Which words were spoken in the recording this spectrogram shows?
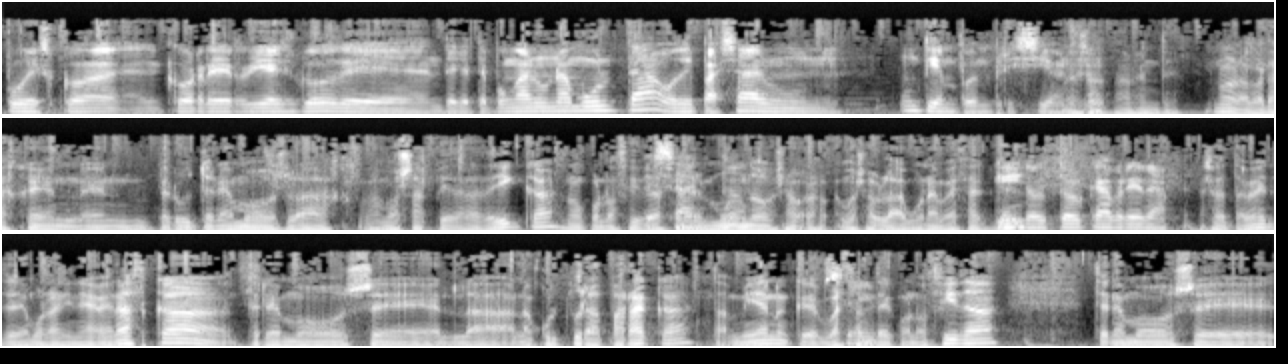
pues corre riesgo de, que te pongan una multa o de pasar un, un tiempo en prisión. Exactamente. ¿no? la verdad es que en, Perú tenemos las famosas piedras de Ica, ¿no? conocidas en el mundo, hemos hablado alguna vez aquí. El doctor Cabrera. Exactamente, tenemos la línea de Nazca, tenemos eh, la, cultura paraca también, que es bastante conocida, tenemos eh,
